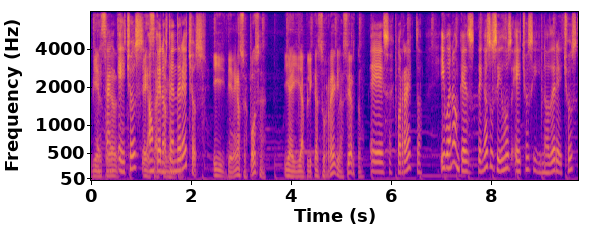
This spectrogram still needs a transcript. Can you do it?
bien están hechos, aunque no estén derechos. Y tienen a su esposa. Y ahí aplican sus reglas, ¿cierto? Eso es correcto. Y bueno, aunque tenga sus hijos hechos y no derechos,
